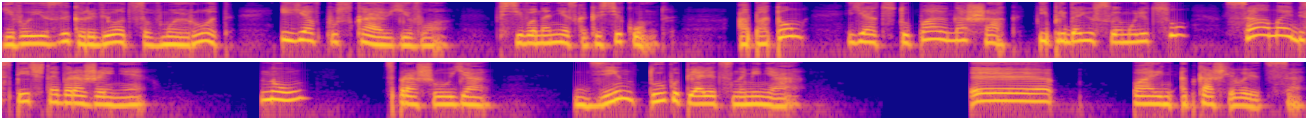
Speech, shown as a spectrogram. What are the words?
Его язык рвется в мой рот, и я впускаю его всего на несколько секунд. А потом я отступаю на шаг и придаю своему лицу самое беспечное выражение. «Ну?» — спрашиваю я. Дин тупо пялится на меня. э Парень откашливается.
